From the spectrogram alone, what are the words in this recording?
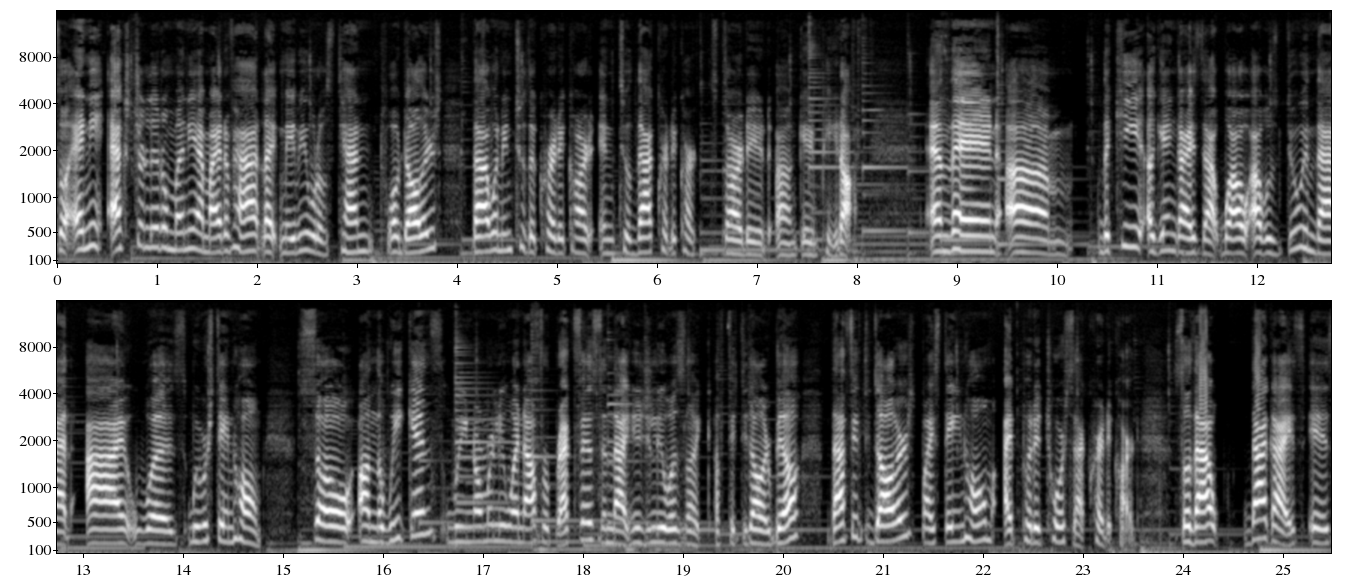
so any extra little money I might have had, like maybe it was 10 $12, that went into the credit card until that credit card started uh, getting paid off. And then um, the key again, guys, that while I was doing that, I was we were staying home. So on the weekends, we normally went out for breakfast, and that usually was like a fifty dollar bill. That fifty dollars by staying home, I put it towards that credit card. So that that guys is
